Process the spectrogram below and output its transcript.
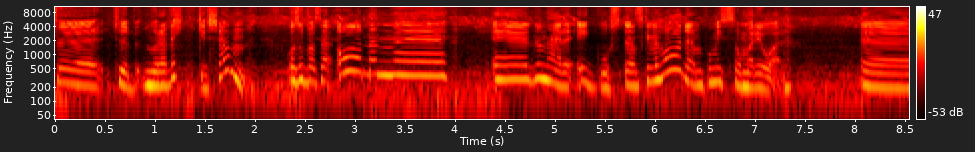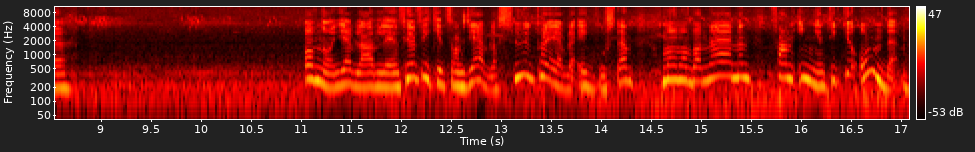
för typ några veckor sedan. Och så bara såhär, ja men eh, eh, den här äggosten, ska vi ha den på midsommar i år? Eh, av någon jävla anledning. För jag fick ett sånt jävla sug på den jävla äggosten. Och mamma bara, nej men fan ingen tyckte ju om den.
